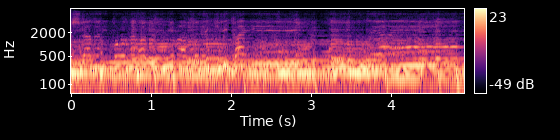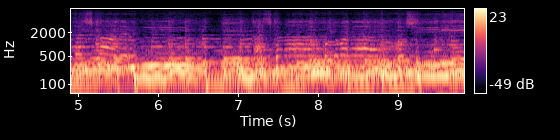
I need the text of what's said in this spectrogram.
知らずに遠ざかって2番手で切り替え出会い確かめる。確かな言葉が欲しい。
